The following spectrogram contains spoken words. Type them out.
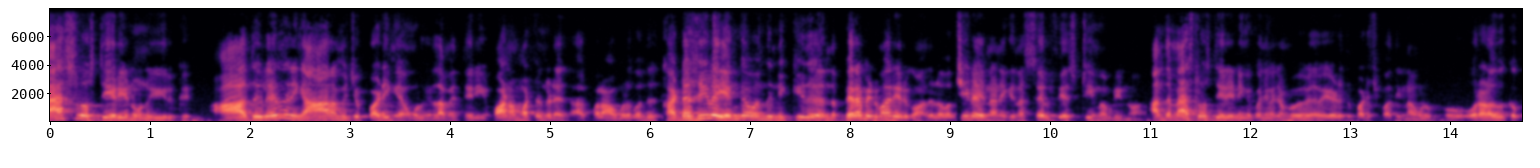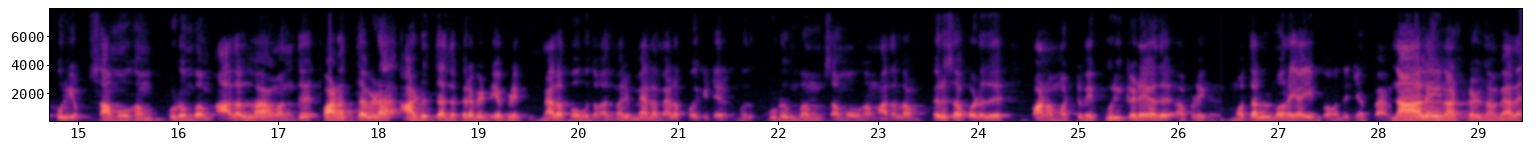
மேஸ்லோஸ் தியரின்னு ஒன்று இருக்கு. அதுல இருந்து நீங்க ஆரம்பிச்சு படிங்க உங்களுக்கு எல்லாமே தெரியும். பணம் மட்டும் கிடையாது. அப்புறம் அவங்களுக்கு வந்து கடைசியில எங்க வந்து நிக்குது அந்த பிரமிட் மாதிரி இருக்கும். அதுல வந்து கீழே என்ன நிக்குதுன்னா செல்ஃப் எஸ்டீம் அப்படின்னு அந்த மேஸ்லோஸ் தியரி நீங்க கொஞ்சம் கொஞ்சம் எடுத்து படிச்சு பாத்தீங்கன்னா உங்களுக்கு ஓரளவுக்கு புரியும். சமூகம் குடும்பம் அதெல்லாம் வந்து பணத்தை விட அடுத்து அந்த பிரமிட் எப்படி மேல போகுதோ அது மாதிரி மேல மேல போய்கிட்டே இருக்கும்போது குடும்பம் சமூகம் அதெல்லாம் பெருசாப்படுது பணம் மட்டுமே குறி கிடையாது அப்படிங்கிறது. முதல் முறையா இப்ப வந்து ஜப்பான் நாலே நாட்கள் தான் வேலை.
